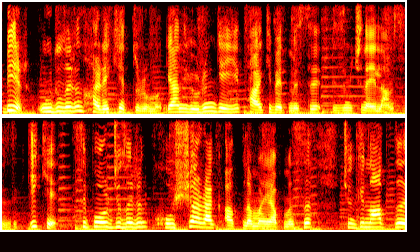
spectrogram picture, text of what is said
1. Uyduların hareket durumu. Yani yörüngeyi takip etmesi bizim için eylemsizlik. 2. Sporcuların koşarak atlama yapması. Çünkü ne yaptı?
